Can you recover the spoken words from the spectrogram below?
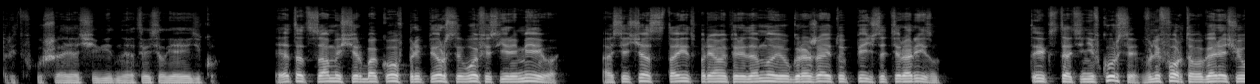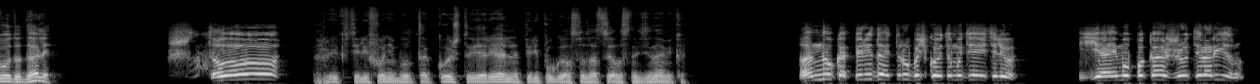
Предвкушая очевидное, ответил я Эдику. Этот самый Щербаков приперся в офис Еремеева, а сейчас стоит прямо передо мной и угрожает упечь за терроризм. Ты, кстати, не в курсе? В Лефортово горячую воду дали?» «Что?» Рык в телефоне был такой, что я реально перепугался за целостность динамика. «А ну-ка, передай трубочку этому деятелю! Я ему покажу терроризм!»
